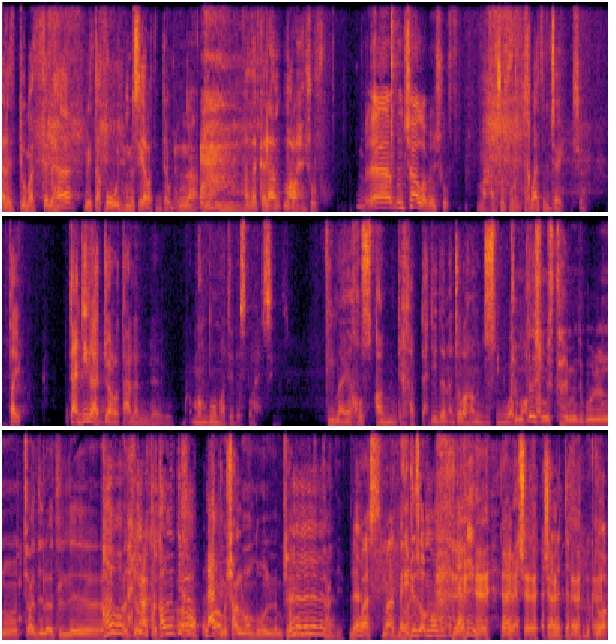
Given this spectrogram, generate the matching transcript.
التي تمثلها لتقود مسيرة الدولة. نعم. هذا كلام ما راح نشوفه. آه، إن شاء الله بنشوف. ما حنشوفه الانتخابات الجاية. طيب تعديلات جرت على منظومة الإصلاح السياسي. فيما يخص قانون الانتخاب تحديدا أجراها مجلس النواب أنت ليش. مستحي ما تقول إنه التعديلات اللي قانون- أجرت- قانون الانتخاب، آه،. آه، مش على المنظومه اللي مش لا على لا لا لا, التعديل لا. بس ما ما هي جزء من منظومة التحديث طيب عشان عشان نتفق دكتور.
